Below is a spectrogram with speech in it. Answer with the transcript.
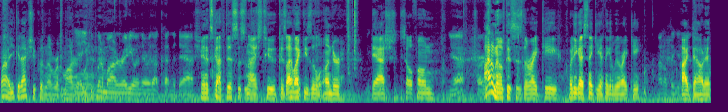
Wow, you could actually put in a modern yeah, you can put a modern radio in there without cutting the dash. And it's got this is nice too, because I like these little under dash cell phone. Yeah. Charge. I don't know if this is the right key. What do you guys think? You guys think it'll be the right key? I don't think it I is. doubt it.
